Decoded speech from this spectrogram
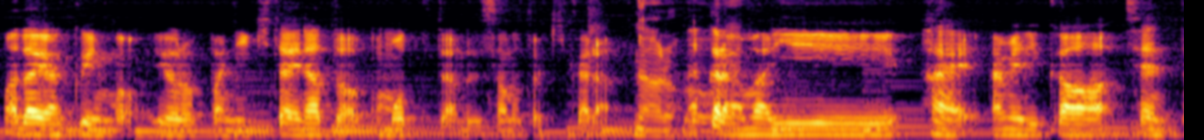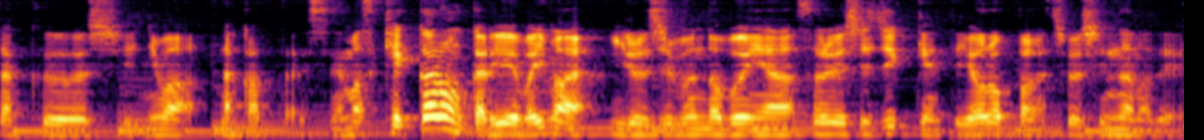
まあ、大学院もヨーロッパに行きたいなとは思ってたのでその時から。だからあまり、はい、アメリカは選択肢にはなかったですね。まず結果論から言えば今いる自分の分野素粒子実験ってヨーロッパが中心なので、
